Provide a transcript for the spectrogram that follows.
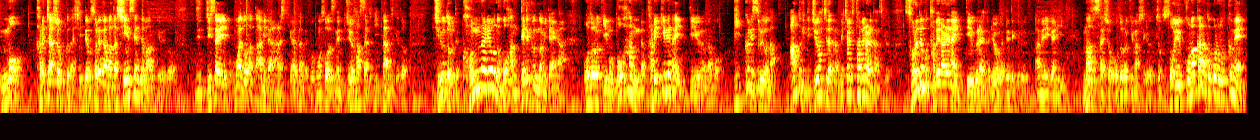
うもうカルチャーショックだしでもそれがまた新鮮でもあるけれど実際お前どうだった？みたいな話聞かれたんで僕もそうですね。18歳の時行ったんですけど10ドルでこんな量のご飯出てくんの？みたいな驚きもうご飯が食べきれないっていうのがもうびっくりするようなあの時って18だからめちゃめちゃ食べられたんですけどそれでも食べられないっていうぐらいの量が出てくるアメリカにまず最初驚きましたけどちょっとそういう細かなところも含め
